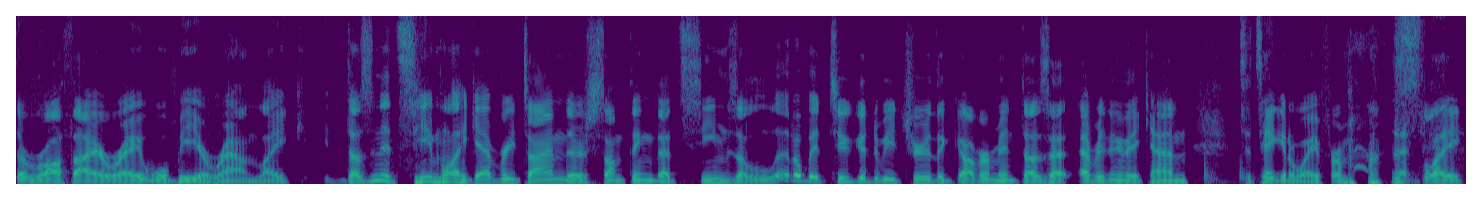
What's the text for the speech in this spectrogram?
the Roth IRA will be around. Like, doesn't it seem like every time there's something that seems a little bit too good to be true, the government does everything they can to take it away from us? like,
